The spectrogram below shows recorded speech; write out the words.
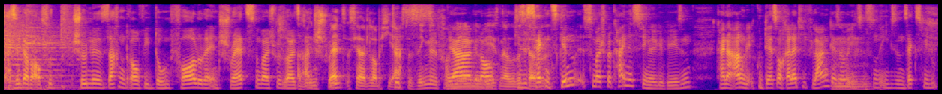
Da sind aber auch so schöne Sachen drauf wie Don't Fall oder In Shreds zum Beispiel so als Also in. Shreds ist ja, glaube ich, die erste Single von ja, genau. gewesen. Also Diese ja- Second Skin ist zum Beispiel keine Single gewesen. Keine Ahnung. Gut, der ist auch relativ lang. Der ist aber Mhm. ist irgendwie so ein sechs Minuten.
